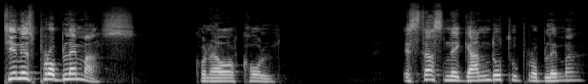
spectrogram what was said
Tienes problemas con el alcohol. ¿Estás negando tu problema?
